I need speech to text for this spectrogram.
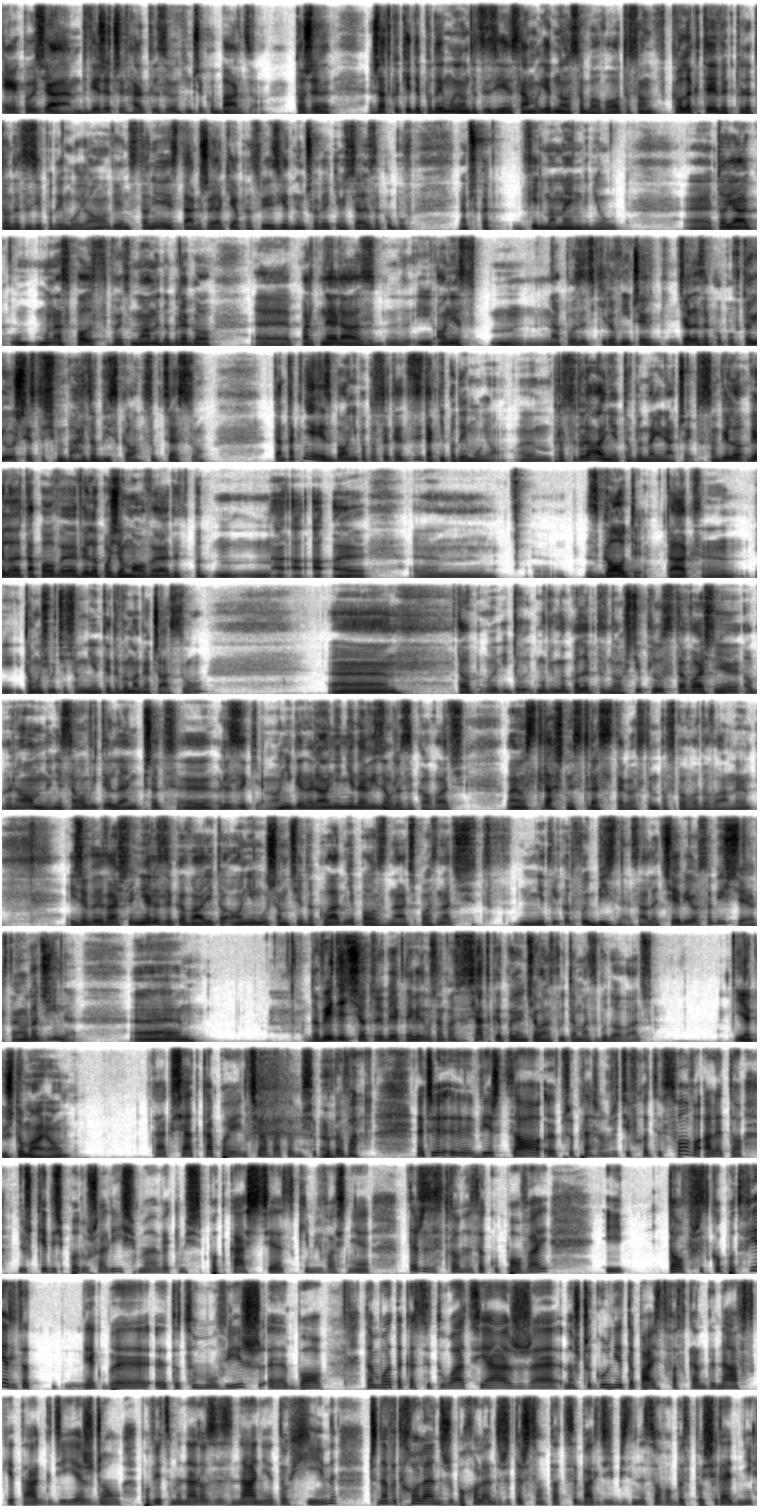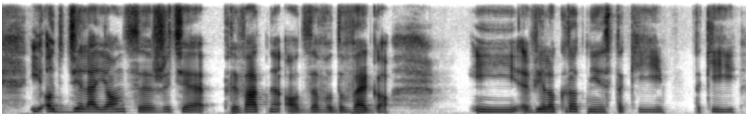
jak powiedziałem, dwie rzeczy charakteryzują Chińczyków bardzo. To, że rzadko kiedy podejmują decyzje sam, jednoosobowo, to są kolektywy, które tę decyzję podejmują, więc to nie jest tak, że jak ja pracuję z jednym człowiekiem w dziale zakupów, na przykład firma Mengniu, to jak u, u nas w Polsce powiedzmy mamy dobrego E, partnera i on jest mm, na pozycji kierowniczej w dziale zakupów, to już jesteśmy bardzo blisko sukcesu. Tam tak nie jest, bo oni po prostu te decyzje tak nie podejmują. Proceduralnie to wygląda inaczej. To są wielo, wieloetapowe, wielopoziomowe a, a, a, zgody, tak? I to musi być osiągnięte, to wymaga czasu. To, I tu mówimy o kolektywności, plus to właśnie ogromny, niesamowity lęk przed y, ryzykiem. Oni generalnie nienawidzą ryzykować, mają straszny stres z tego, z tym spowodowany. I żeby właśnie nie ryzykowali, to oni muszą cię dokładnie poznać, poznać nie tylko twój biznes, ale ciebie osobiście, twoją rodzinę. E, dowiedzieć się o tobie jak najwięcej, muszą jakąś siatkę pojęciową na swój temat zbudować. I jak już to mają, tak, siatka pojęciowa, to mi się podoba. Znaczy, y, wiesz co, y, przepraszam, że ci wchodzę w słowo, ale to już kiedyś poruszaliśmy w jakimś podcaście z kimś właśnie też ze strony zakupowej i to wszystko potwierdza jakby e, to, co mówisz, e, bo tam była taka sytuacja, że no szczególnie te państwa skandynawskie, tak, gdzie jeżdżą powiedzmy na rozeznanie do Chin, czy nawet Holendrzy, bo Holendrzy też są tacy bardziej biznesowo bezpośredni i oddzielający życie prywatne od zawodowego. I wielokrotnie jest taki, taki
